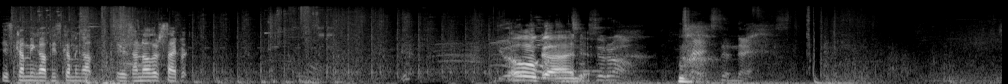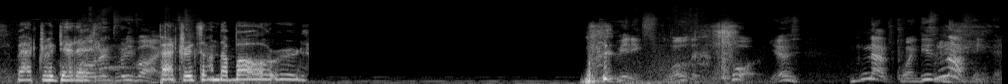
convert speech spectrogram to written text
He's coming up. He's coming up. There's another sniper. Your Oh, God. took the round. That's the next. Patrick did it. Patrick's on the board. Been exploded before, yes? That point is nothing then.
